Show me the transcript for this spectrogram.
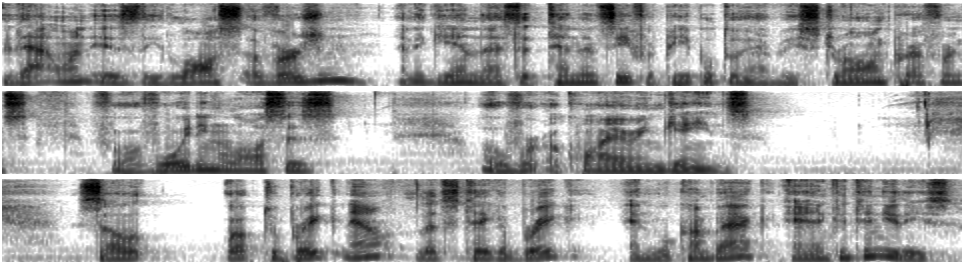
that one is the loss aversion. And again, that's the tendency for people to have a strong preference for avoiding losses over acquiring gains. So we're up to break now. Let's take a break and we'll come back and continue these.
